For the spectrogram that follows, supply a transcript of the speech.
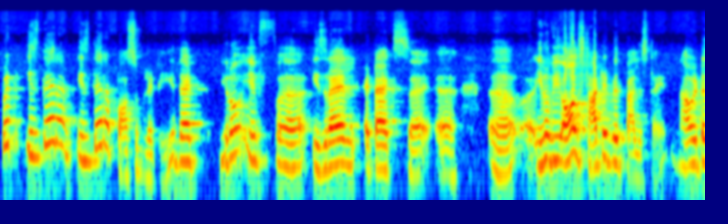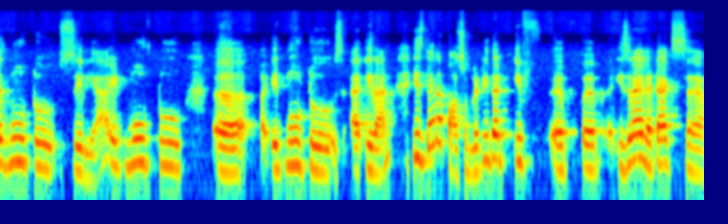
But is there a, is there a possibility that, you know, if Israel attacks uh, you know, we all started with Palestine. Now it has moved to Syria. It moved to uh, it moved to uh, Iran. Is there a possibility that if uh, uh, Israel attacks uh,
